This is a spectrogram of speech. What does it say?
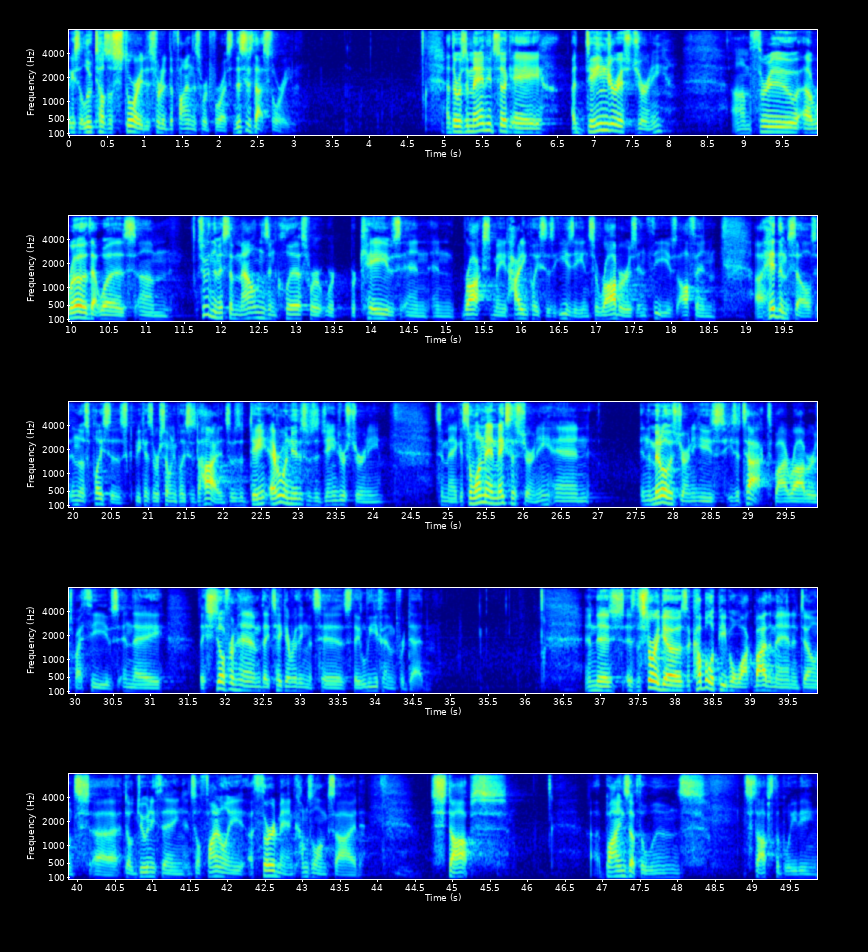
Like I said, Luke tells a story to sort of define this word for us. This is that story. That there was a man who took a, a dangerous journey um, through a road that was um, sort of in the midst of mountains and cliffs where, where, caves and, and rocks made hiding places easy. And so robbers and thieves often uh, hid themselves in those places because there were so many places to hide. And so it was a da- everyone knew this was a dangerous journey to make. And so one man makes this journey, and in the middle of his journey, he's, he's attacked by robbers, by thieves, and they, they steal from him, they take everything that's his, they leave him for dead. And as, as the story goes, a couple of people walk by the man and don't, uh, don't do anything until finally a third man comes alongside, stops, uh, binds up the wounds, stops the bleeding,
